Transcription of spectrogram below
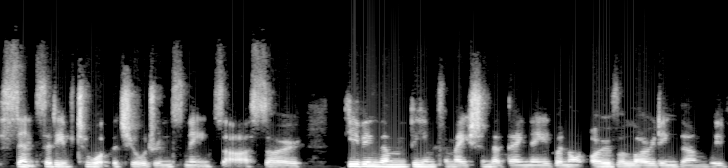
sensitive to what the children's needs are. So, giving them the information that they need, but not overloading them with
